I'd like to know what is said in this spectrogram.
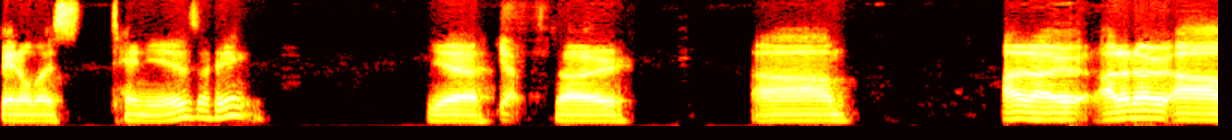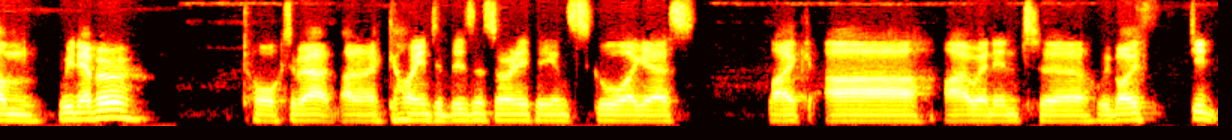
been almost ten years. I think. Yeah. Yep. So, um, I don't know. I don't know. Um, we never talked about I don't know going into business or anything in school. I guess. Like, uh, I went into. We both did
